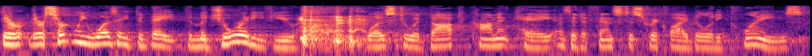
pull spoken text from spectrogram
There, there certainly was a debate. The majority view, however, was to adopt comment K as a defense to strict liability claims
